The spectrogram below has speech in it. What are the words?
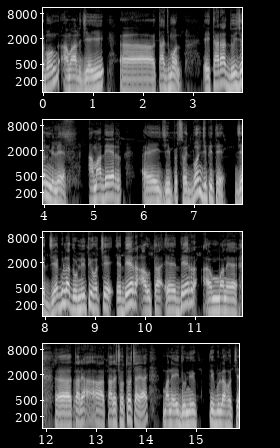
এবং আমার যেই তাজমল এই তারা দুইজন মিলে আমাদের এই জিপি সৈদবন জিপিতে যে, যেগুলা দুর্নীতি হচ্ছে, এদের আওতা, এদের মানে তারে তারে ছত্রছায়ায় মানে এই দুর্নীতিগুলা হচ্ছে।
